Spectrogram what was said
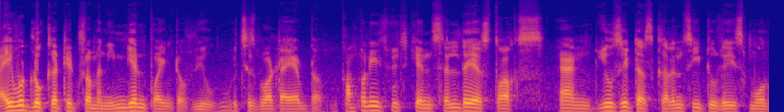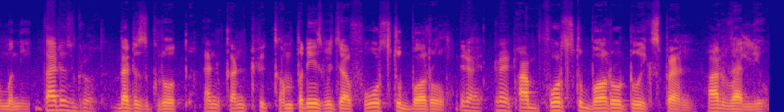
I would look at it from an Indian point of view, which is what I have done. Companies which can sell their stocks and use it as currency to raise more money, That is growth. that is growth. And country companies which are forced to borrow Right. Right. are forced to borrow to expand are value.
